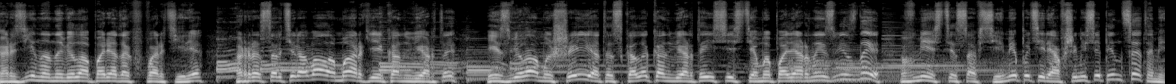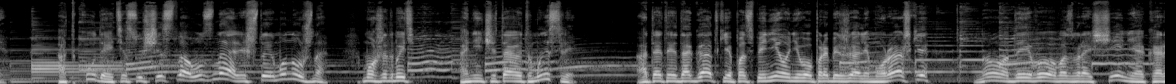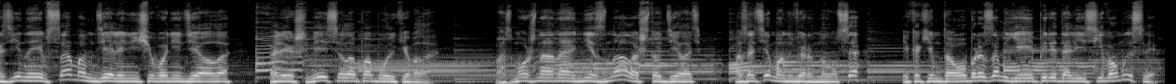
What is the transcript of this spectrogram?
Корзина навела порядок в квартире, рассортировала марки и конверты, извела мышей и отыскала конверты из системы полярной звезды вместе со всеми потерявшимися пинцетами. Откуда эти существа узнали, что ему нужно? Может быть, они читают мысли? От этой догадки по спине у него пробежали мурашки, но до его возвращения корзина и в самом деле ничего не делала, лишь весело побулькивала. Возможно, она не знала, что делать, а затем он вернулся, и каким-то образом ей передались его мысли.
